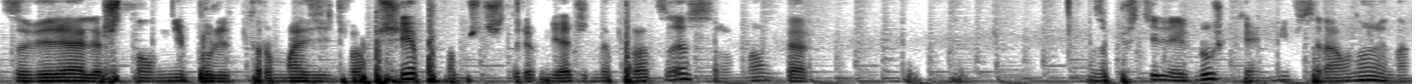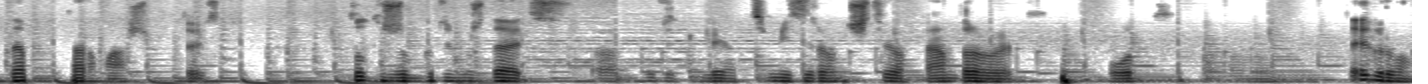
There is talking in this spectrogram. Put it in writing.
заверяли, что он не будет тормозить вообще, потому что четырехъядерный процессор, но как запустили игрушки, они все равно иногда подтормаживают. То есть тут уже будем ждать, э, будет ли оптимизирован четвертый Android под э, Tegra.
